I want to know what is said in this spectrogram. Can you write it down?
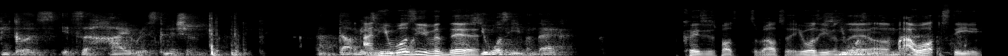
because it's a high risk mission. And, and he wasn't want, even there. He wasn't even there. Craziest part about it, he wasn't even he there. Wasn't um, even I watched the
